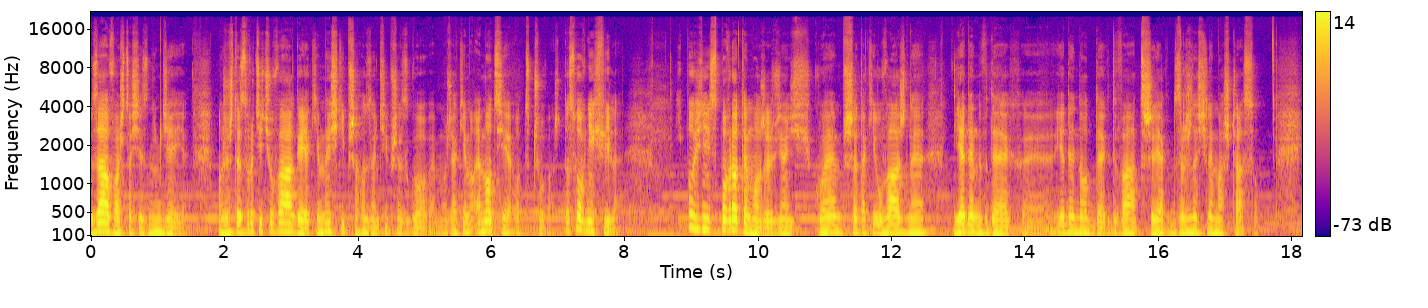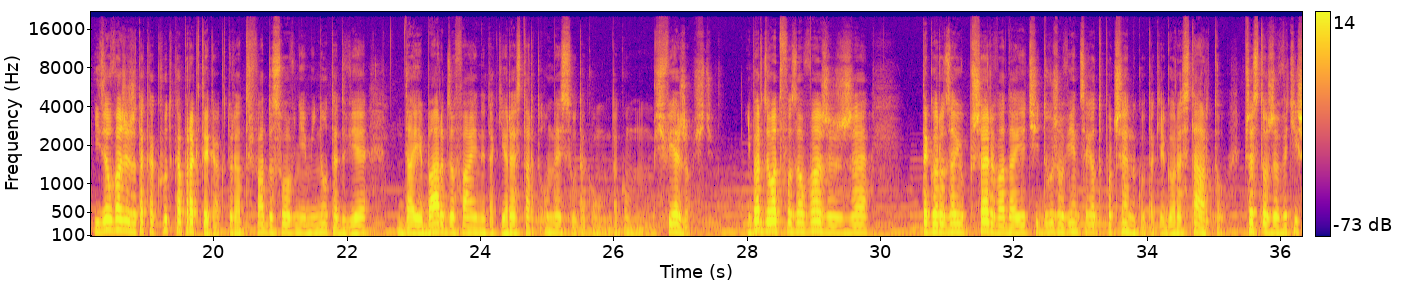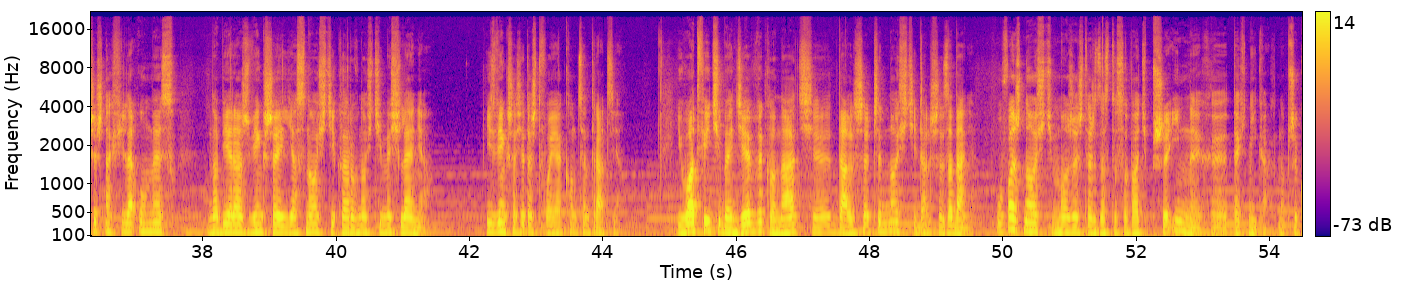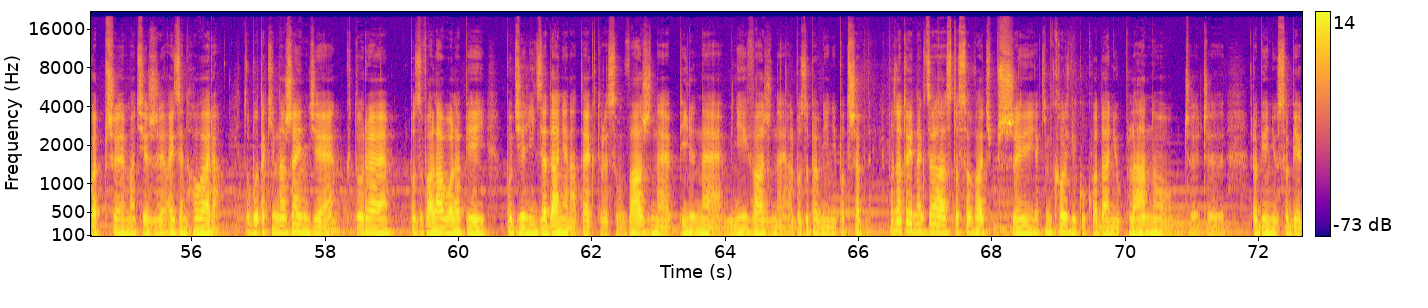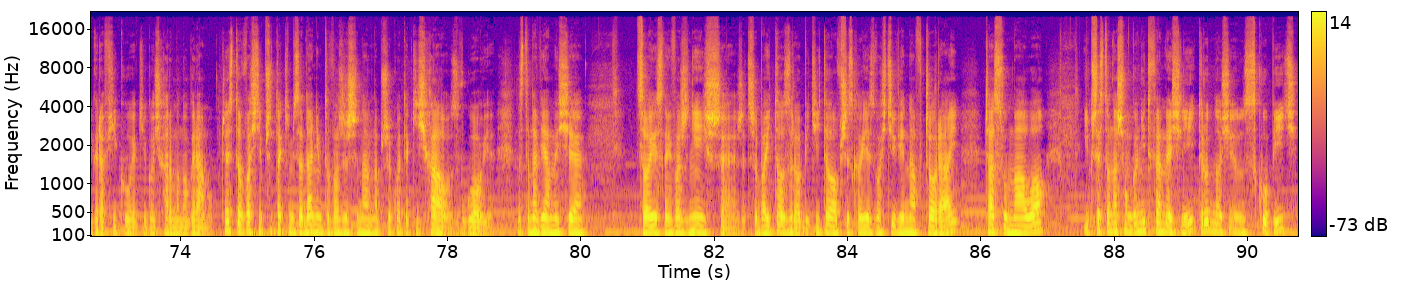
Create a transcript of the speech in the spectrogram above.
Zauważ, co się z nim dzieje. Możesz też zwrócić uwagę, jakie myśli przechodzą ci przez głowę, może jakie emocje odczuwasz. Dosłownie chwilę. I później z powrotem możesz wziąć głębszy, taki uważny, jeden wdech, e, jeden oddech, dwa, trzy, jak, w zależności ile masz czasu. I zauważysz, że taka krótka praktyka, która trwa dosłownie minutę, dwie, daje bardzo fajny taki restart umysłu, taką, taką świeżość. I bardzo łatwo zauważysz, że tego rodzaju przerwa daje ci dużo więcej odpoczynku, takiego restartu. Przez to, że wyciszysz na chwilę umysł, nabierasz większej jasności, klarowności myślenia i zwiększa się też Twoja koncentracja. I łatwiej ci będzie wykonać e, dalsze czynności, dalsze zadania. Uważność możesz też zastosować przy innych e, technikach, na przykład przy macierzy Eisenhowera. To było takie narzędzie, które pozwalało lepiej podzielić zadania na te, które są ważne, pilne, mniej ważne albo zupełnie niepotrzebne. Można to jednak zastosować przy jakimkolwiek układaniu planu czy, czy robieniu sobie grafiku jakiegoś harmonogramu. Często właśnie przy takim zadaniem towarzyszy nam na przykład jakiś chaos w głowie. Zastanawiamy się, co jest najważniejsze, że trzeba i to zrobić, i to. Wszystko jest właściwie na wczoraj, czasu mało i przez to naszą gonitwę myśli trudno się skupić.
